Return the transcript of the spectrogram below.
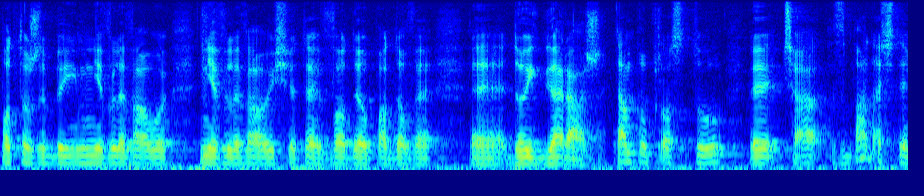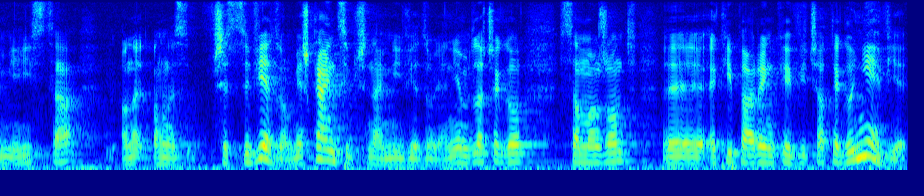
po to, żeby im nie wlewały, nie wlewały się te wody opadowe e, do ich garaży. Tam po prostu e, trzeba zbadać te miejsca. One, one wszyscy wiedzą, mieszkańcy przynajmniej wiedzą. Ja nie wiem, dlaczego samorząd, e, ekipa Rękiewicza tego nie wie.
